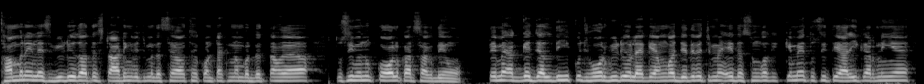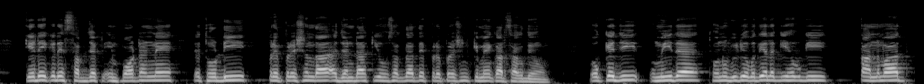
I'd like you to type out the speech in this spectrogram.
ਥੰਬਨੇਲ ਇਸ ਵੀਡੀਓ ਦਾ ਤੇ ਸਟਾਰਟਿੰਗ ਵਿੱਚ ਮੈਂ ਦੱਸਿਆ, ਉੱਥੇ ਕੰਟੈਕਟ ਨੰਬਰ ਦਿੱਤਾ ਹੋਇਆ ਤੁਸੀਂ ਮੈਨੂੰ ਕਾਲ ਕਰ ਸਕਦੇ ਹੋ। ਤੇ ਮੈਂ ਅੱਗੇ ਜਲਦੀ ਹੀ ਕੁਝ ਹੋਰ ਵੀਡੀਓ ਲੈ ਕੇ ਆਉਂਗਾ ਜਿਹਦੇ ਵਿੱਚ ਮੈਂ ਇਹ ਦੱਸੂਗਾ ਕਿ ਕਿਵੇਂ ਤੁਸੀਂ ਤਿਆਰੀ ਕਰਨੀ ਹੈ ਕਿਹੜੇ ਕਿਹੜੇ ਸਬਜੈਕਟ ਇੰਪੋਰਟੈਂਟ ਨੇ, ਤੇ ਤੁਹਾਡੀ ਪ੍ਰੀਪਰੇਸ਼ਨ ਦਾ ਏਜੰਡਾ ਕੀ ਹੋ ਸਕਦਾ, ਤੇ ਪ੍ਰੀਪਰੇਸ਼ਨ ਕਿਵੇਂ ਕਰ ਸਕਦੇ ਹੋ। ਓਕੇ ਜੀ, ਉਮੀਦ ਹੈ ਤੁਹਾਨੂੰ ਵੀਡੀਓ ਵਧੀਆ ਲੱਗੀ ਹੋਊਗੀ। ਧੰਨਵਾਦ।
